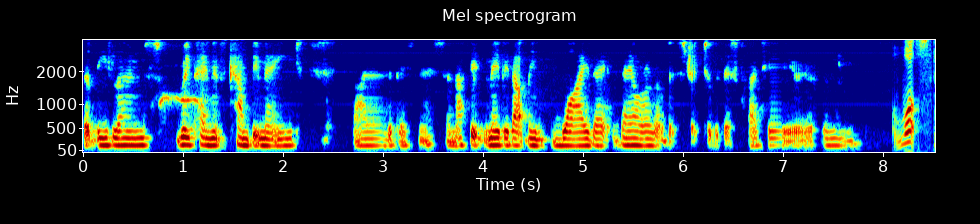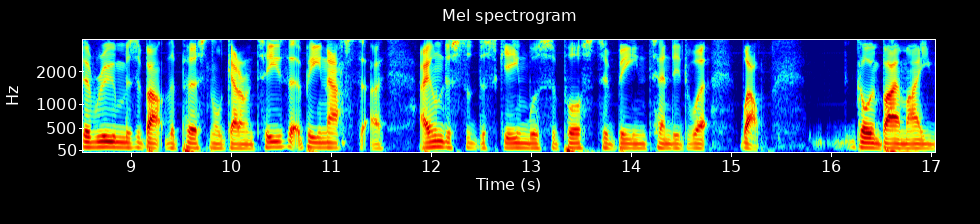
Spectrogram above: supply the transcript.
that these loans repayments can be made by the business, and I think maybe that be why they, they are a little bit stricter with this criteria at the moment. What's the rumours about the personal guarantees that are being asked? I, I understood the scheme was supposed to be intended where, well, going by my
